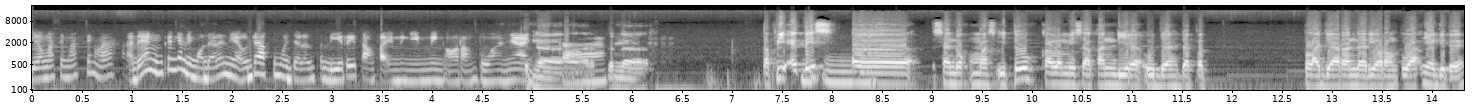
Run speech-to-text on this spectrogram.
Ya masing-masing lah. Ada yang mungkin kan dimodalin ya udah aku mau jalan sendiri tanpa iming-iming orang tuanya gitu benar, kan. benar. Tapi at least Mm-mm. eh, sendok emas itu kalau misalkan dia udah dapat pelajaran dari orang tuanya gitu ya,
